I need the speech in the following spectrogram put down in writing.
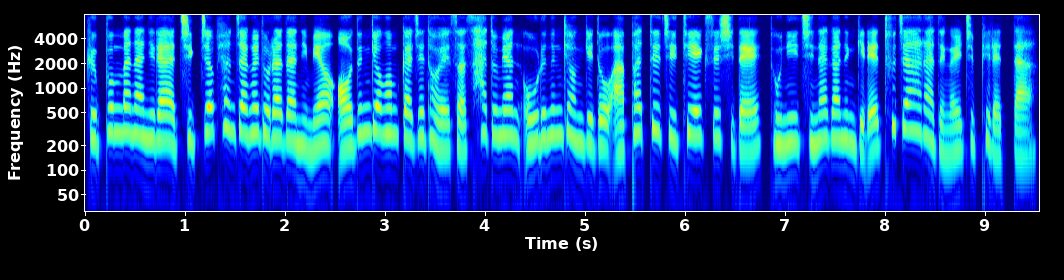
그뿐만 아니라 직접 현장을 돌아다니며 얻은 경험까지 더해서 사두면 오르는 경기도 아파트 GTX 시대 돈이 지나가는 길에 투자하라 등을 집필했다.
